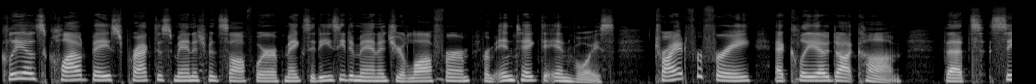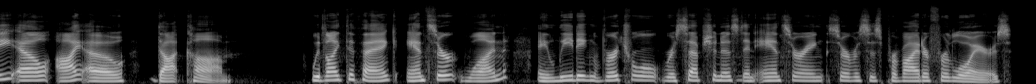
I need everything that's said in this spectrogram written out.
Clio's cloud based practice management software makes it easy to manage your law firm from intake to invoice. Try it for free at Clio.com. That's C L I O.com. We'd like to thank Answer One, a leading virtual receptionist and answering services provider for lawyers.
